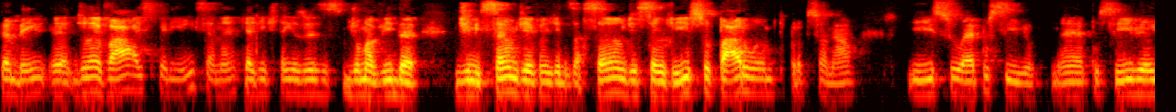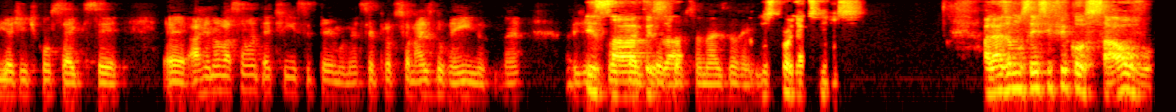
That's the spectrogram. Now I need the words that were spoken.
também é, de levar a experiência né, que a gente tem, às vezes, de uma vida de missão, de evangelização, de serviço para o âmbito profissional. E isso é possível, né? É possível e a gente consegue ser. É, a renovação até tinha esse termo, né? Ser profissionais do reino, né? A gente exato, exato. profissionais do reino. Dos projetos nossos. Aliás, eu não sei se ficou salvo,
